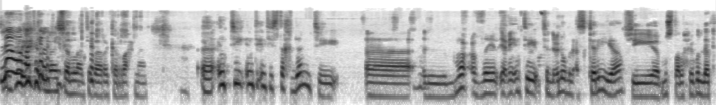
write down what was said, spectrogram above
لا والله أتكلم ما شاء الله تبارك الرحمن. آه انت انت أنت استخدمتي آه المعضل يعني أنت في العلوم العسكرية في مصطلح يقول لك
